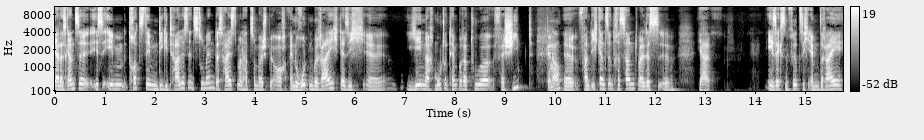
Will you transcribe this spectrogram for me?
Ja, das Ganze ist eben trotzdem ein digitales Instrument. Das heißt, man hat zum Beispiel auch einen roten Bereich, der sich äh, je nach Motortemperatur verschiebt. Genau. Äh, fand ich ganz interessant, weil das äh, ja E E46 M3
